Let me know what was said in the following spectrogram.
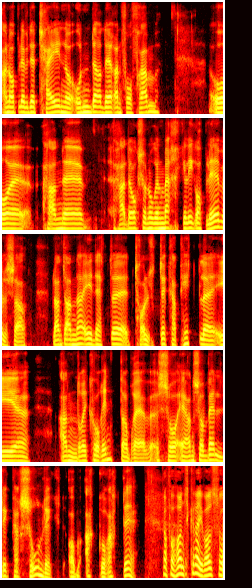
han opplevde tegn og under der han får fram. Og eh, han hadde også noen merkelige opplevelser, bl.a. i dette tolvte kapitlet i andre Korinterbrev, så er han så veldig personlig om akkurat det. Ja, for han skrev altså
